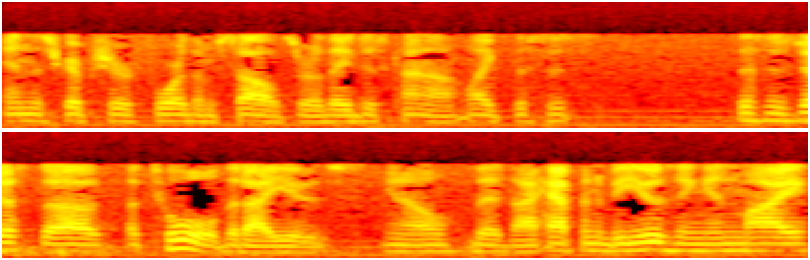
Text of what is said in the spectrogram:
in the Scripture for themselves, or are they just kind of like this is this is just a, a tool that I use, you know, that I happen to be using in my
